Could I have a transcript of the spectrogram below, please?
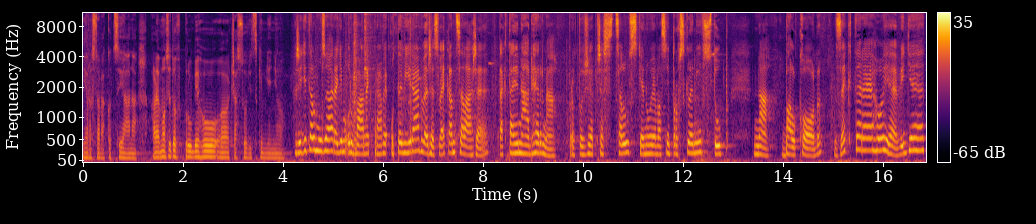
Jaroslava Kociána, ale ono se to v průběhu eh, času vždycky měnilo. Ředitel muzea Radim Urbánek právě otevírá dveře své kanceláře, tak ta je nádherná, protože přes celou stěnu je vlastně prosklený vstup na balkon, ze kterého je vidět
